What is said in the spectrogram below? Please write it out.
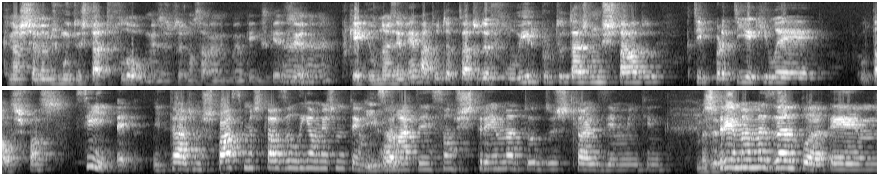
que nós chamamos muito o estado de flow, mas as pessoas não sabem muito bem o que é que isso quer dizer. Porque é aquilo que nós dizemos, é pá, está tudo a fluir porque tu estás num estado que, tipo, para ti aquilo é o tal espaço. Sim, é- e estás no espaço, mas estás ali ao mesmo tempo, Exato. com uma atenção extrema a todos os detalhes, é muito. Mas a- extrema, mas ampla. É,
